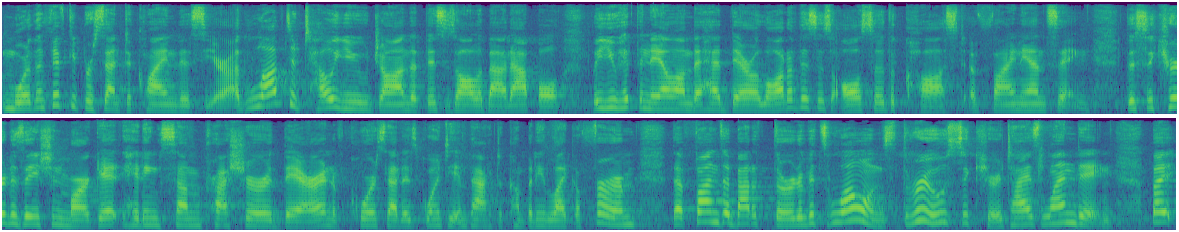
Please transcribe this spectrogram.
more than 50% decline this year. I'd love to tell you, John, that this is all about Apple, but you hit the nail on the head there. A lot of this is also the cost of financing. The securitization market hitting some pressure there, and of course, that is going to impact a company like Affirm that funds about a third of its loans through securitized lending. But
